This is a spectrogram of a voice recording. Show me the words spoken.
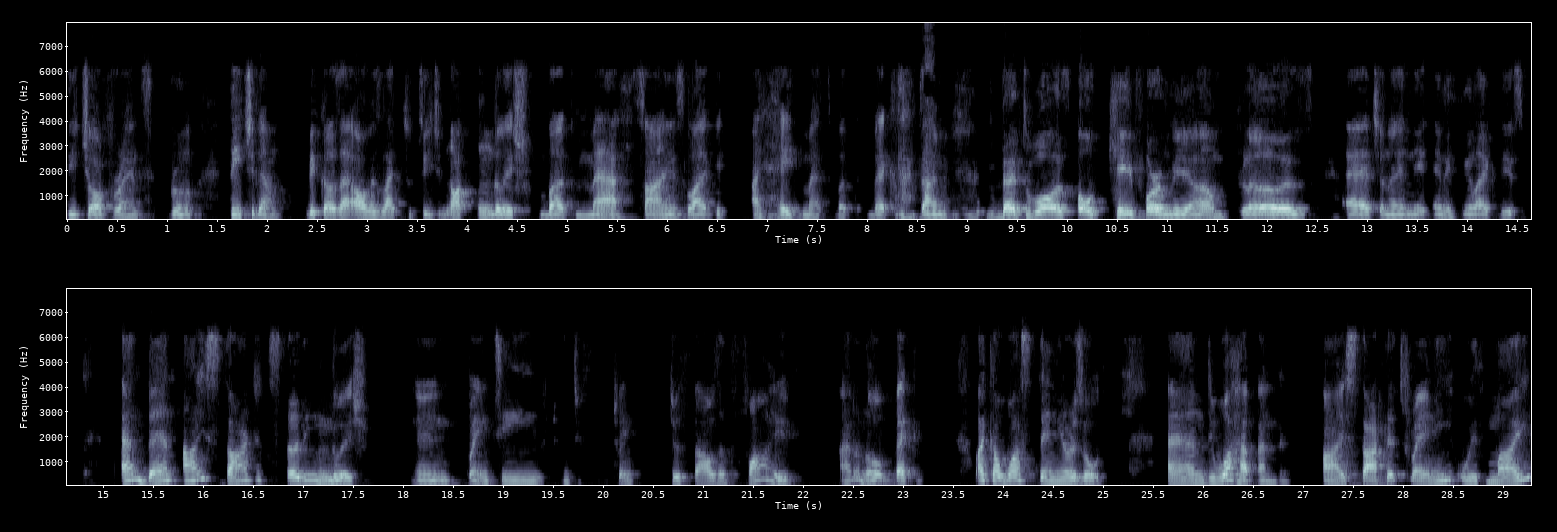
teach your friends. Bruno, teach them because I always like to teach not English but math, science, like I hate math, but back that time, that was okay for me. Um, plus, and any, anything like this. And then I started studying English in 20, 20, 2005. I don't know, back like I was 10 years old. And what happened? I started training with my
